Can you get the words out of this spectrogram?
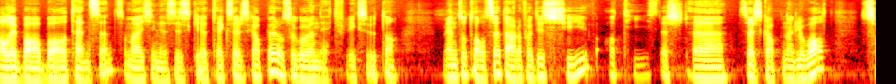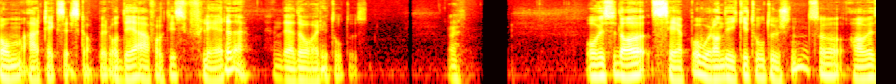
Alibaba og Tencent, som er kinesiske tech-selskaper, og så går jo Netflix ut. da. Men totalt sett er det faktisk syv av ti største selskapene globalt som er tech-selskaper. Og det er faktisk flere det enn det det var i 2000. Oi. Og hvis vi da ser på hvordan det gikk i 2000, så har vi,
